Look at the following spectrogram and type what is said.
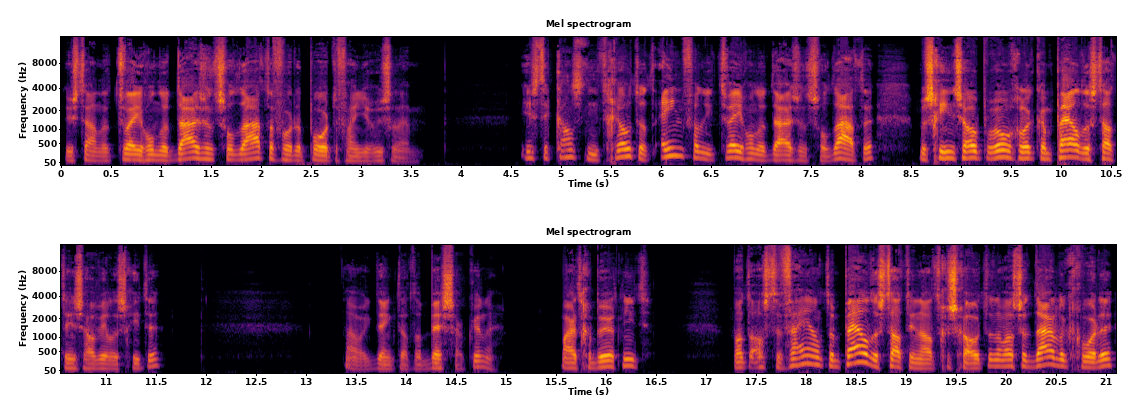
Nu staan er 200.000 soldaten voor de poorten van Jeruzalem. Is de kans niet groot dat één van die 200.000 soldaten misschien zo per ongeluk een pijl de stad in zou willen schieten? Nou, ik denk dat dat best zou kunnen. Maar het gebeurt niet. Want als de vijand een pijl de stad in had geschoten, dan was het duidelijk geworden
